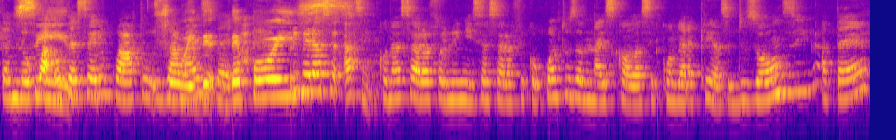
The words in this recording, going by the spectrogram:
terminou Sim, o terceiro e quarto já foi, mais de, velho. Depois. Primeiro, assim, quando a senhora foi no início, a senhora ficou quantos anos na escola, assim, quando era criança? Dos 11 até?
